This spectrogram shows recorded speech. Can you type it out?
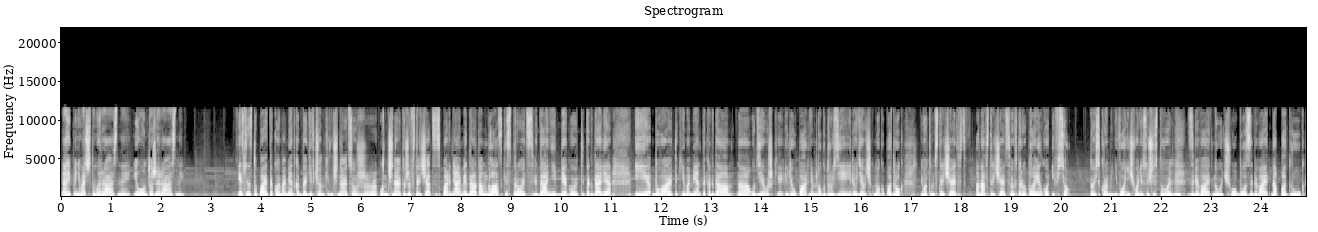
да, и понимать, что мы разные, и он тоже разный. Если наступает такой момент, когда девчонки начинаются уже, начинают уже встречаться с парнями, да, там глазки строить, свидания, бегают и так далее. И бывают такие моменты, когда а, у девушки или у парня много друзей, или у девочек много подруг, и вот он встречает, она встречает свою вторую половинку, и все. То есть кроме него ничего не существует. Забивает на учебу, забивает на подруг,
